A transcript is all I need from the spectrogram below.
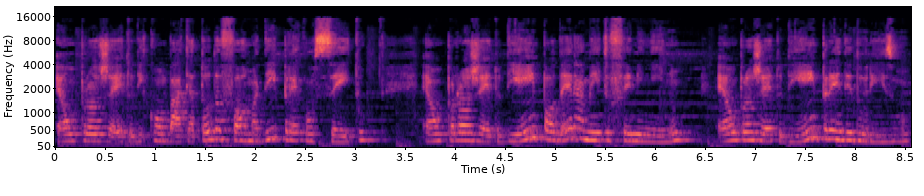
é um projeto de combate a toda forma de preconceito, é um projeto de empoderamento feminino, é um projeto de empreendedorismo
